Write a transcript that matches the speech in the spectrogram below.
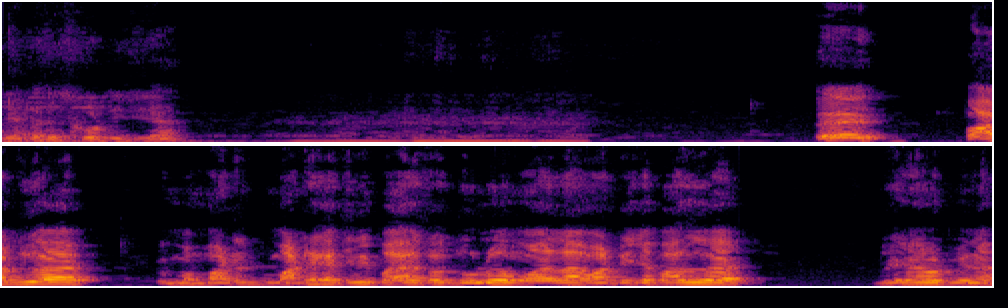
लेकर स्कोर दीजिए हाँ? ए पाँच हुआ माटे का चिली पाया तो दूलो मोहला माटी से पाँच ब्रेन आउट बिना।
